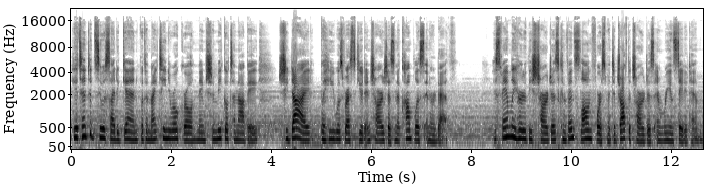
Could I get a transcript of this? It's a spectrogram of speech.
He attempted suicide again with a 19 year old girl named Shimeko Tanabe. She died, but he was rescued and charged as an accomplice in her death. His family heard of these charges, convinced law enforcement to drop the charges, and reinstated him.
